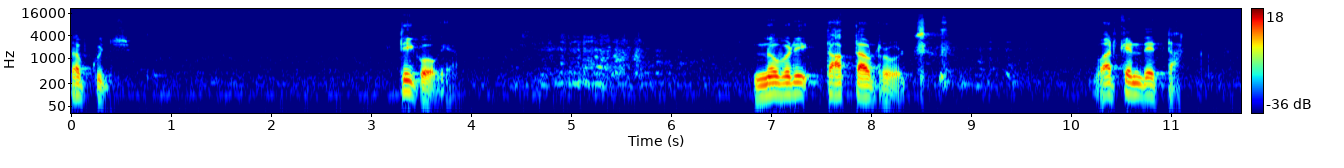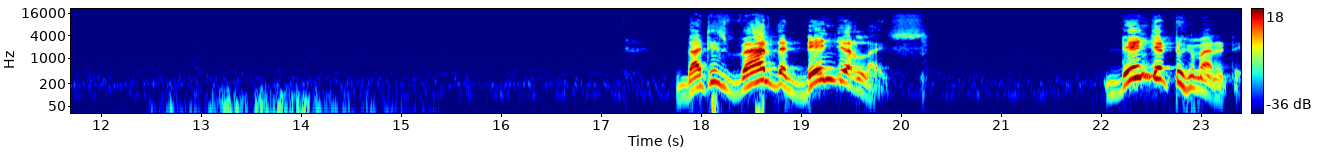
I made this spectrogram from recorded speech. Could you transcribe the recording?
सब कुछ ठीक हो गया Nobody talked out words. what can they talk? That is where the danger lies. Danger to humanity.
